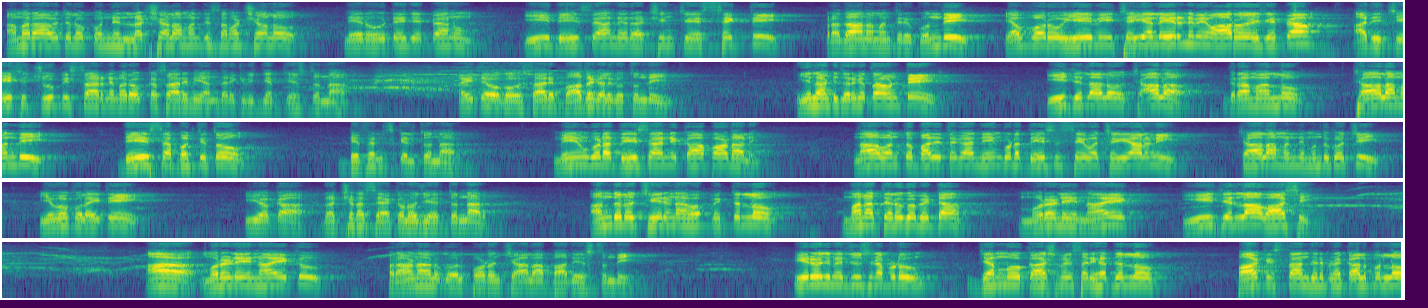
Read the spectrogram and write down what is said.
అమరావతిలో కొన్ని లక్షల మంది సమక్షంలో నేను ఒకటే చెప్పాను. ఈ దేశాన్ని రక్షించే శక్తి ప్రధానమంత్రికి ఉంది ఎవ్వరూ ఏమీ చేయలేరని మేము ఆ రోజు చెప్పాం. అది చేసి చూపిస్తారని మరొక్కసారి మీ అందరికీ విజ్ఞప్తి చేస్తున్నా. అయితే ఒక్కొక్కసారి బాధ కలుగుతుంది. ఇలాంటి జరుగుతూ ఉంటే ఈ జిల్లాలో చాలా గ్రామాల్లో చాలామంది దేశభక్తితో డిఫెన్స్కి వెళ్తున్నారు. మేము కూడా దేశాన్ని కాపాడాలి. నా వంతు బాధ్యతగా నేను కూడా దేశ సేవ చేయాలని చాలామంది ముందుకొచ్చి యువకులైతే ఈ యొక్క రక్షణ శాఖలో చేరుతున్నారు. అందులో చేరిన వ్యక్తుల్లో మన తెలుగు బిడ్డ మురళీ నాయక్ ఈ జిల్లా వాసి ఆ మురళీ నాయక్ ప్రాణాలు కోల్పోవడం చాలా బాధేస్తుంది. ఈరోజు మీరు చూసినప్పుడు జమ్మూ కాశ్మీర్ సరిహద్దుల్లో పాకిస్తాన్ జరిపిన కాల్పుల్లో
